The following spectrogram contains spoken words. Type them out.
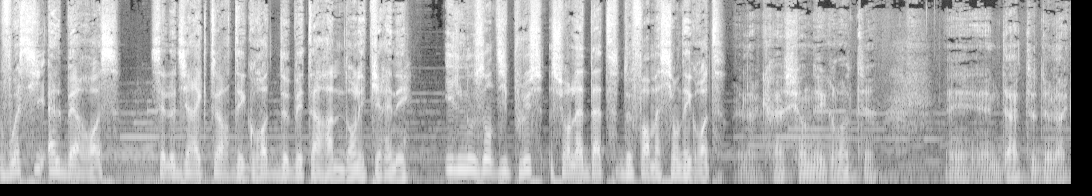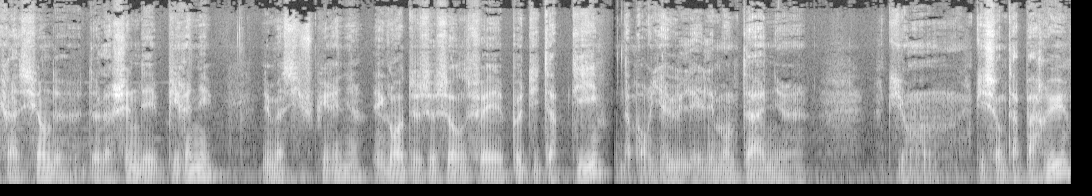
Voici Albert Ross, c'est le directeur des grottes de Bétaram dans les Pyrénées. Il nous en dit plus sur la date de formation des grottes. La création des grottes date de la création de, la chaîne des Pyrénées, du massif pyrénéen. Les grottes se sont faites petit à petit. D'abord, il y a eu les, montagnes qui, ont, qui sont apparues.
